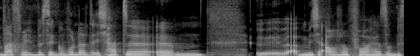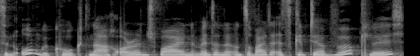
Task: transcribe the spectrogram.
Was mich ein bisschen gewundert, ich hatte ähm, äh, mich auch noch vorher so ein bisschen umgeguckt nach Orange Wine im Internet und so weiter. Es gibt ja wirklich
